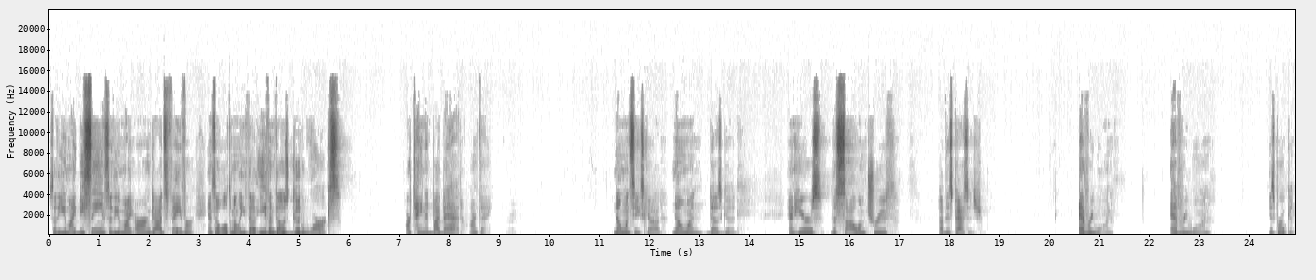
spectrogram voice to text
so that you might be seen, so that you might earn God's favor. And so ultimately, even those good works are tainted by bad, aren't they? No one seeks God, no one does good. And here's the solemn truth of this passage everyone, everyone is broken.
